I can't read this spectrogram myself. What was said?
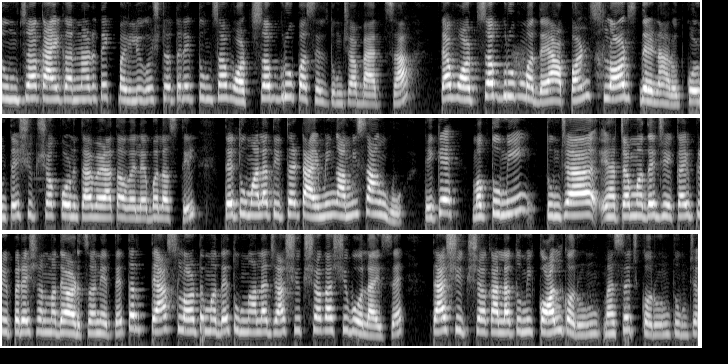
तुमचं काय करणार एक पहिली गोष्ट तर एक तुमचा व्हॉट्सअप ग्रुप असेल तुमच्या बॅचचा. त्या व्हॉट्सअप ग्रुपमध्ये आपण स्लॉट्स देणार आहोत. कोणते शिक्षक कोणत्या वेळात अवेलेबल असतील ते तुम्हाला तिथे टायमिंग आम्ही सांगू. ठीक आहे? मग तुम्ही तुमच्या ह्याच्यामध्ये जे काही प्रिपरेशनमध्ये अडचण येते तर त्या स्लॉटमध्ये तुम्हाला ज्या शिक्षकाशी बोलायचंय त्या शिक्षकाला तुम्ही कॉल करून मेसेज करून तुमचे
